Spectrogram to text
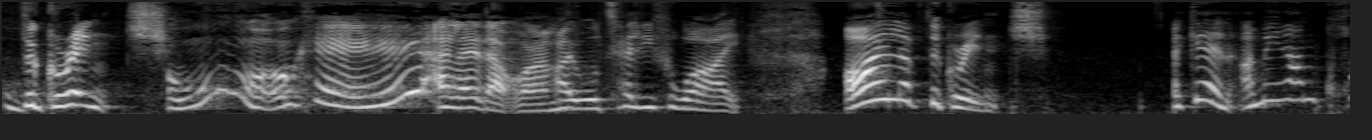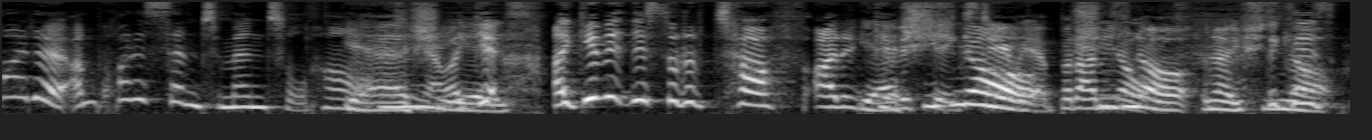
the Grinch. Oh, okay. I like that one. I will tell you for why. I love the Grinch. Again, I mean, I'm quite a, I'm quite a sentimental heart. Yeah, you know. she I give, is. I give it this sort of tough. I don't Yeah, give a she's shit not. exterior, but I'm She's not. not. No, she's because not.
